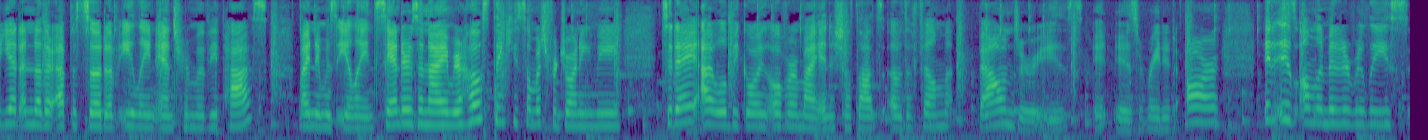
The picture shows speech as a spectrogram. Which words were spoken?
yet another episode of Elaine and her Movie Pass. My name is Elaine Sanders and I am your host. Thank you so much for joining me. Today I will be going over my initial thoughts of the film Boundaries. It is rated R, it is on limited release,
